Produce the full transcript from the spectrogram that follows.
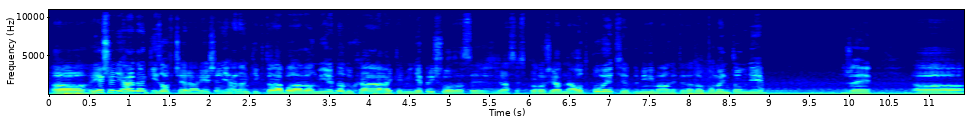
Uh, riešenie hádanky zo včera. Riešenie hádanky, ktorá bola veľmi jednoduchá, aj keď mi neprišlo zase, zase skoro žiadna odpoveď, minimálne teda do komentov nie, že uh,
